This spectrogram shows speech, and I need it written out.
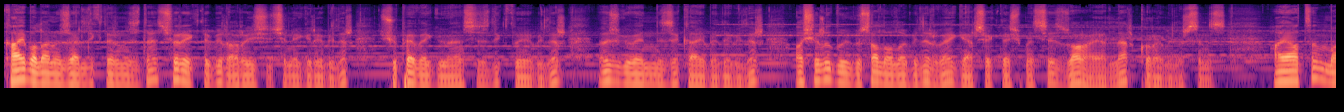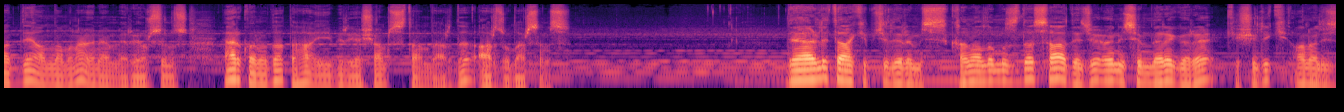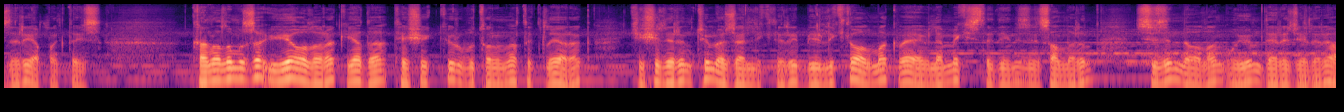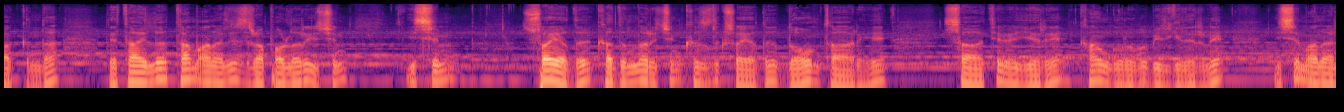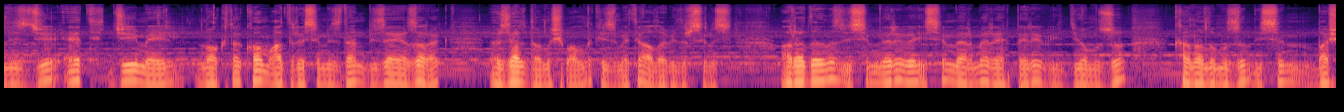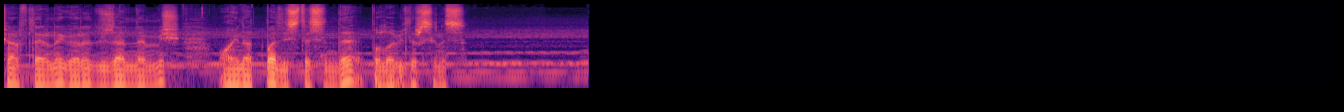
Kaybolan özelliklerinizde sürekli bir arayış içine girebilir, şüphe ve güvensizlik duyabilir, özgüveninizi kaybedebilir, aşırı duygusal olabilir ve gerçekleşmesi zor hayaller kurabilirsiniz. Hayatın maddi anlamına önem veriyorsunuz. Her konuda daha iyi bir yaşam standardı arzularsınız. Değerli takipçilerimiz, kanalımızda sadece ön isimlere göre kişilik analizleri yapmaktayız. Kanalımıza üye olarak ya da teşekkür butonuna tıklayarak kişilerin tüm özellikleri, birlikte olmak ve evlenmek istediğiniz insanların sizinle olan uyum dereceleri hakkında detaylı tam analiz raporları için isim, soyadı, kadınlar için kızlık soyadı, doğum tarihi, saati ve yeri, kan grubu bilgilerini isim analizci at gmail.com adresimizden bize yazarak özel danışmanlık hizmeti alabilirsiniz. Aradığınız isimleri ve isim verme rehberi videomuzu kanalımızın isim baş harflerine göre düzenlenmiş oynatma listesinde bulabilirsiniz.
